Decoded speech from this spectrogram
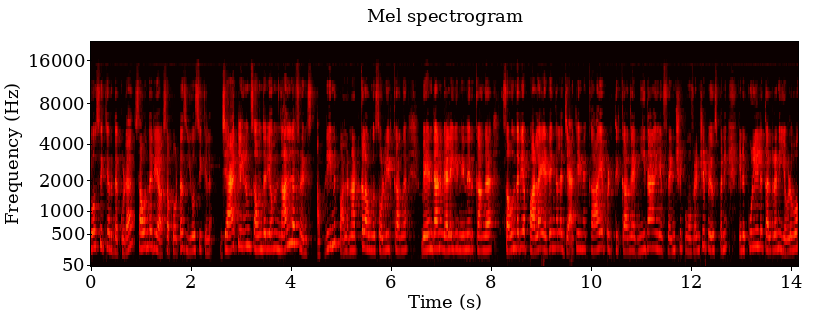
யோசிக்கிறத கூட சௌந்தர்யா சப்போர்ட்டர்ஸ் யோசிக்கல. ஜாக்லினும் சௌந்தர்யாவும் நல்ல ஃப்ரெண்ட்ஸ் அப்படின்னு பல நாட்கள் அவங்க சொல்லியிருக்காங்க. வேண்டான்னு விலகி நின்று இருக்காங்க சௌந்தர்யா பல இடங்களில் ஜாக்லினை காயப்படுத்தியிருக்காங்க. நீ தான் என் ஃப்ரெண்ட்ஷிப் உன் ஃப்ரெண்ட்ஷிப்பை யூஸ் பண்ணி என்னை குழியில் தள்ளுறன்னு எவ்வளவோ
